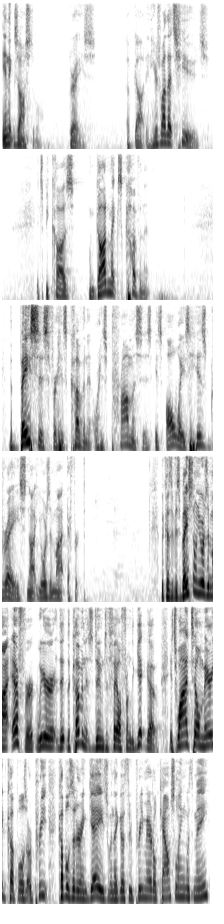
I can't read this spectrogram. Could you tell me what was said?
Inexhaustible grace of God. And here's why that's huge it's because when God makes covenant, the basis for his covenant or his promises is always his grace, not yours and my effort. Because if it's based on yours and my effort, we're the, the covenant's doomed to fail from the get-go. It's why I tell married couples or pre couples that are engaged when they go through premarital counseling with me.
